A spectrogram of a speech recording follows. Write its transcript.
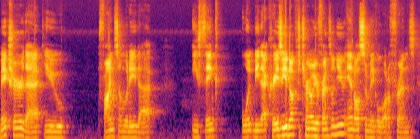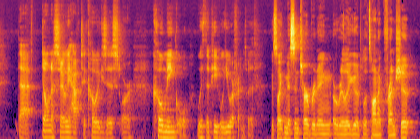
make sure that you find somebody that you think wouldn't be that crazy enough to turn all your friends on you and also make a lot of friends that don't necessarily have to coexist or commingle with the people you are friends with. It's like misinterpreting a really good platonic friendship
